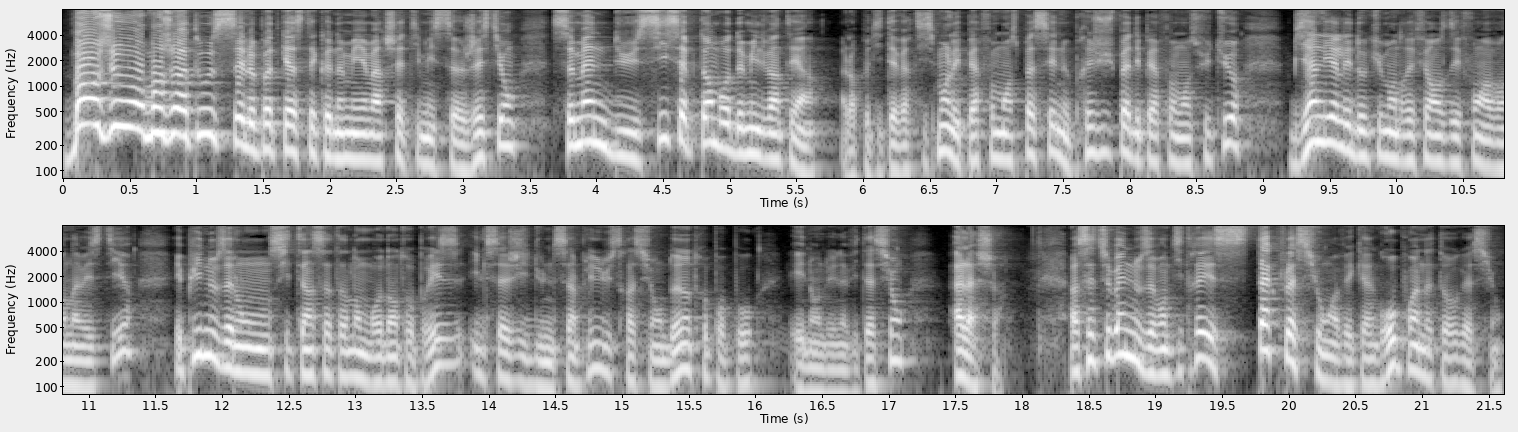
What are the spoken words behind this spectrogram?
Bonjour, bonjour à tous, c'est le podcast Économie et Marché Timis Gestion, semaine du 6 septembre 2021. Alors petit avertissement, les performances passées ne préjugent pas des performances futures, bien lire les documents de référence des fonds avant d'investir, et puis nous allons citer un certain nombre d'entreprises, il s'agit d'une simple illustration de notre propos et non d'une invitation à l'achat. Alors cette semaine, nous avons titré Stagflation avec un gros point d'interrogation.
